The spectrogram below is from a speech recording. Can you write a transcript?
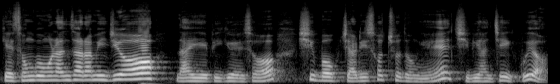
이게 성공을 한 사람이죠. 나이에 비교해서 10억짜리 서초동에 집이 한 채 있고요.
